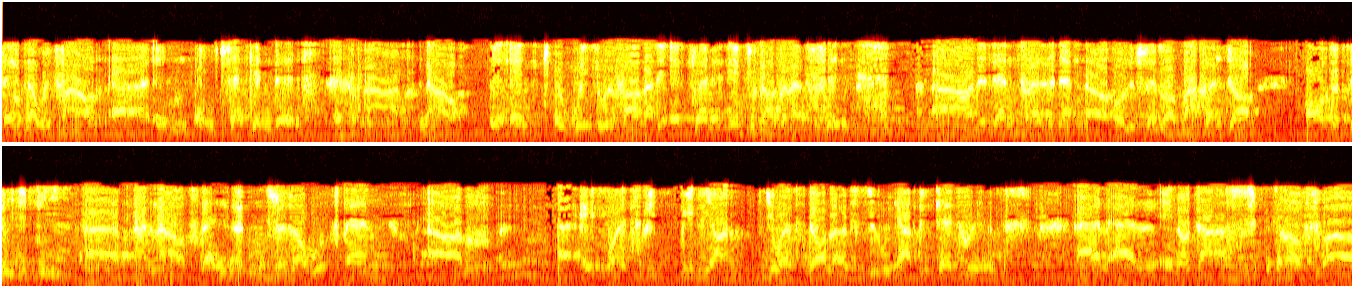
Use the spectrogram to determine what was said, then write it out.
things that we found uh, in, in checking this. Um, now, in, we, we found that in, 20, in 2006, uh, the then president, uh, Olusegun Obasanjo, of the PDP, uh, announced that his administration would spend um, uh, 8.3 billion US dollars to rehabilitate rails. And, and, you know, that sort of uh,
